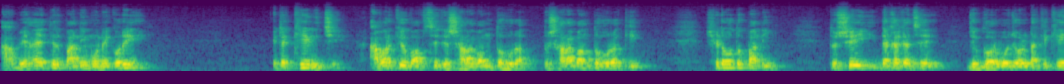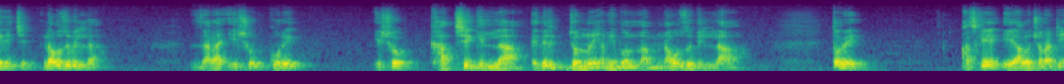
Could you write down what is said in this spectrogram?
আবেহায়াতের পানি মনে করে এটা খেয়ে নিচ্ছে। আবার কেউ ভাবছে যে সারাবান তহুরা, তো সারাবান তহুরা কি? সেটাও তো পানি। তো সেই দেখা গেছে যে গর্ব জলটাকে খেয়ে নিচ্ছে। নাউজুবিল্লা যারা এসব করে, এসব খাচ্ছে গিল্লা, এদের জন্যই আমি বললাম নাউজুবিল্লা তবে আজকে এই আলোচনাটি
